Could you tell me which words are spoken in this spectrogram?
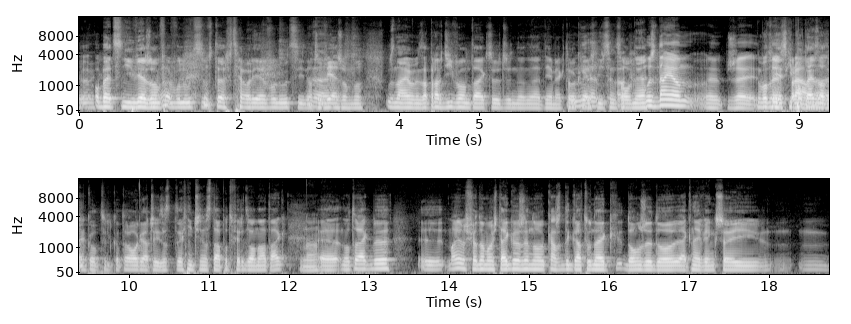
e, obecni wierzą w ewolucję, w, te, w teorię ewolucji, znaczy Tak. wierzą, no, uznają ją za prawdziwą, tak, czy, czy no, nie wiem jak to określić sensownie. Uznają, y, że No bo to, jest hipoteza, prawda, tak? tylko, tylko teoria, czyli technicznie została potwierdzona, tak? No. E, no to jakby y, mają świadomość tego, że no każdy gatunek dąży do jak największej mm,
